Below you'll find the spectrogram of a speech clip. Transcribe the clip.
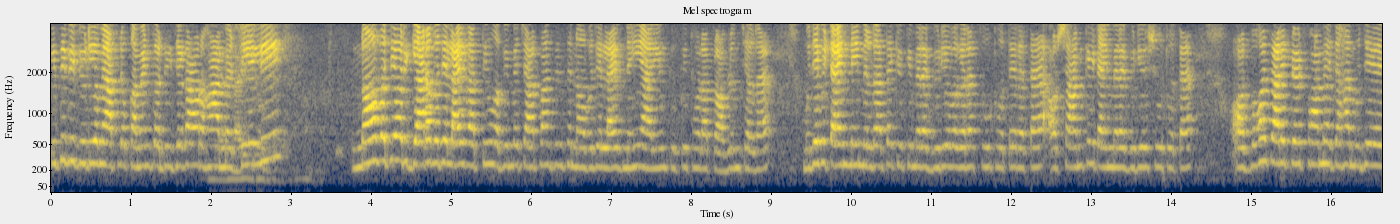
किसी भी वीडियो में आप लोग कमेंट कर दीजिएगा। और हाँ मैं डेली नौ बजे और ग्यारह बजे लाइव आती हूँ। अभी मैं चार पाँच दिन से नौ बजे लाइव नहीं आ रही हूँ क्योंकि थोड़ा प्रॉब्लम चल रहा है। मुझे भी टाइम नहीं मिल रहा था क्योंकि मेरा वीडियो वगैरह शूट होते रहता है और शाम के टाइम मेरा वीडियो शूट होता है। और बहुत सारे प्लेटफॉर्म है जहाँ मुझे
